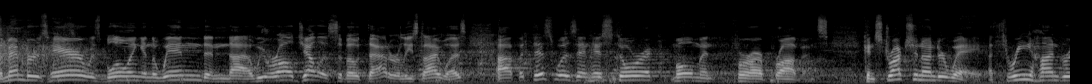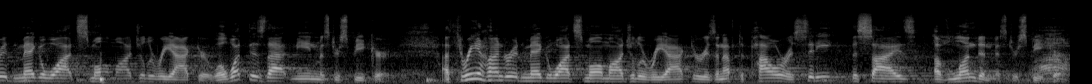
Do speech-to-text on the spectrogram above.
the member's hair was blowing in the wind, and uh, we were all jealous about that, or at least I was. Uh, but this was an historic moment for our province. Construction underway, a 300 megawatt small modular reactor. Well, what does that mean, Mr. Speaker? A 300 megawatt small modular reactor is enough to power a city the size of London, Mr. Speaker. Wow.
